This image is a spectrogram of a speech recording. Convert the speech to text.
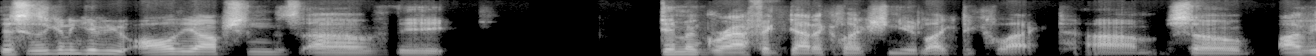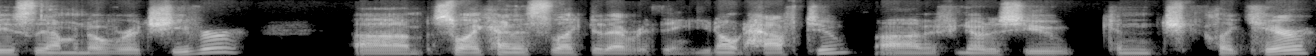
This is going to give you all the options of the demographic data collection you'd like to collect. Um, so obviously I'm an overachiever. Um, so I kind of selected everything. You don't have to. Um, if you notice, you can click here,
